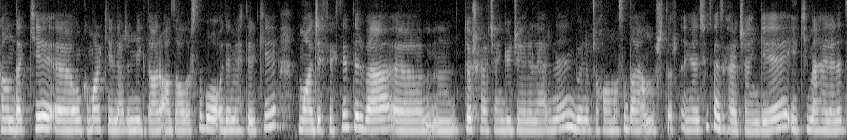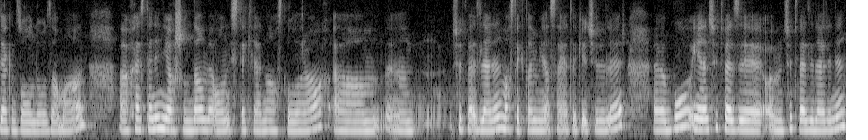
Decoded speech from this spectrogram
qandakı onkomarkerlərin miqdarı azalırsa, bu o deməkdir ki, müalicə effektivdir və döş xərçəngi hüceyrələrinin bölünüb çoxalması dayanmışdır. Yəni süd vəzi xərçəngi ilkin mərhələdə diaqnoz olunduğu zaman xəstənin yaşından və onun istəklərindən asılı olaraq süd vəzlərinin mastektomiyası həyata keçirilir. Bu, yəni süd vəzi süd vəzilərinin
